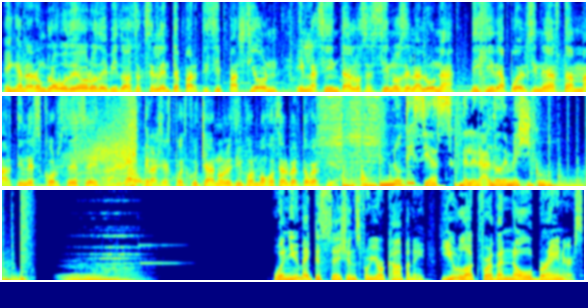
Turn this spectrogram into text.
en ganar un Globo de Oro debido a su excelente participación en la cinta Los Asesinos de la Luna, dirigida por el cineasta Martin Scorsese. Gracias por escucharnos, les informó José Alberto García. Noticias del Heraldo de México. When you make decisions for your company, you look for the no-brainers.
